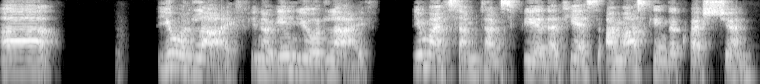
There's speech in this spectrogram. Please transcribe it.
uh, your life, you know, in your life, you might sometimes feel that, yes, I'm asking the question.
